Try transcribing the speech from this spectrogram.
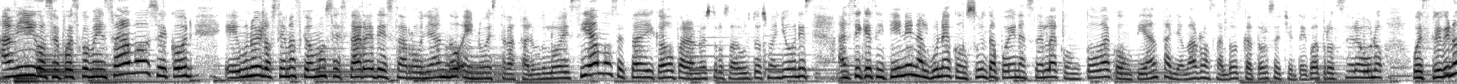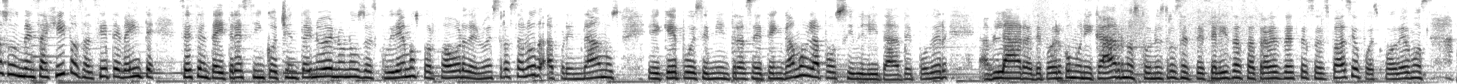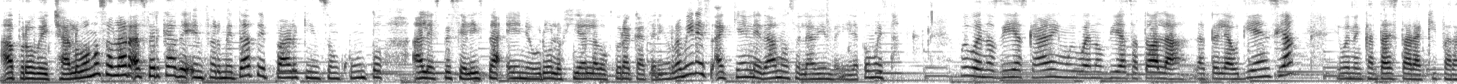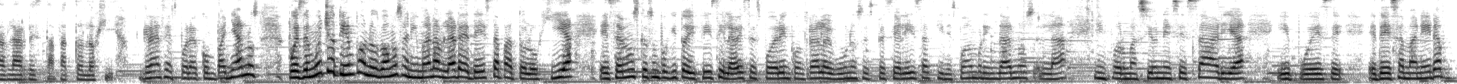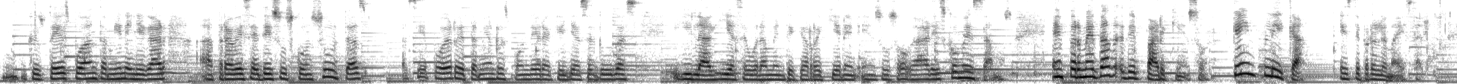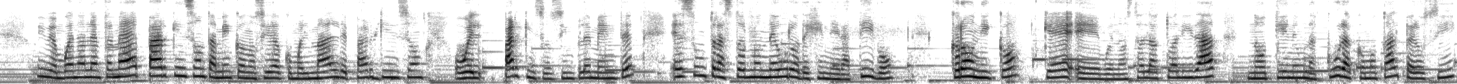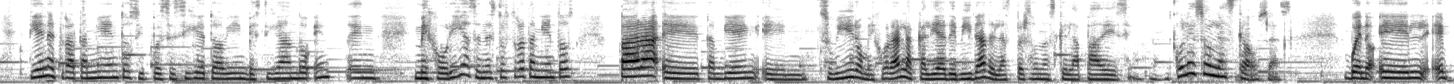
Amigos, pues comenzamos eh, con eh, uno de los temas que vamos a estar desarrollando en nuestra salud. Lo decíamos, está dedicado para nuestros adultos mayores, así que si tienen alguna consulta pueden hacerla con toda confianza, llamarnos al 214-8401 o escribirnos sus mensajitos al 720-63589. No nos descuidemos, por favor, de nuestra salud. Aprendamos eh, que pues mientras tengamos la posibilidad de poder hablar, de poder comunicarnos con nuestros especialistas a través de este su espacio, pues podemos aprovecharlo Vamos a hablar acerca de enfermedad de Parkinson junto a la especialista en neurología, la doctora Catherine Ramírez, a quien le damos la bienvenida. ¿Cómo está? Muy buenos días Karen, muy buenos días a toda la, teleaudiencia y bueno, encantada de estar aquí para hablar de esta patología. Gracias por acompañarnos. Pues de mucho tiempo nos vamos a animar a hablar de, esta patología. Eh, sabemos que es un poquito difícil a veces poder encontrar algunos especialistas quienes puedan brindarnos la información necesaria y pues de esa manera que ustedes puedan también llegar a través de sus consultas así poder también responder aquellas dudas y la guía seguramente que requieren en sus hogares. Comenzamos. Enfermedad de Parkinson. ¿Qué implica este problema de salud? Muy bien, bueno, la enfermedad de Parkinson, también conocida como el mal de Parkinson o el Parkinson simplemente, es un trastorno neurodegenerativo crónico que, eh, bueno, hasta la actualidad no tiene una cura como tal, pero sí tiene tratamientos y pues se sigue todavía investigando en, mejorías en estos tratamientos para eh, también em, subir o mejorar la calidad de vida de las personas que la padecen. ¿Cuáles son las causas? Bueno, eh,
